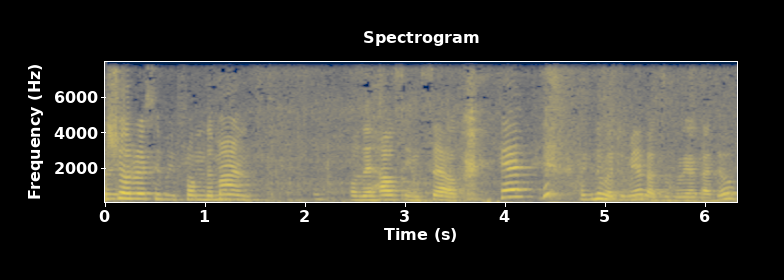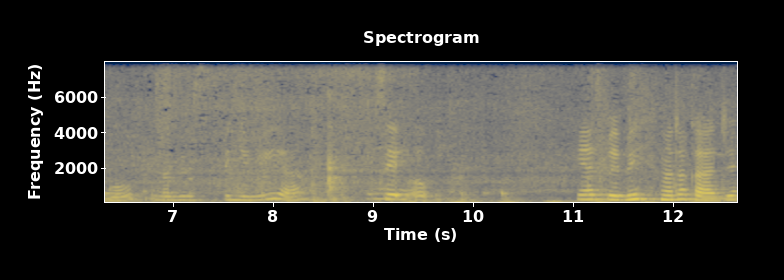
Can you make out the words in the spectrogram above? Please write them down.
Special recipe from the man of the house himself. Lakini umetumia kasufuria kadogo, unazisinyilia. Si, oh. Yes baby, nataka aje?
